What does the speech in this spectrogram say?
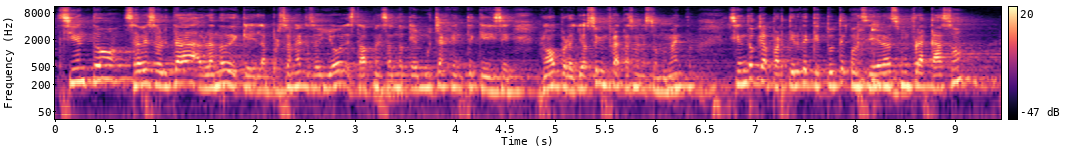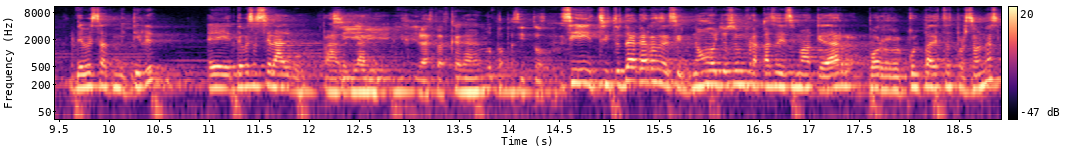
Siento, sabes, ahorita hablando de que la persona que soy yo, estaba pensando que hay mucha gente que dice, no, pero yo soy un fracaso en este momento. Siento que a partir de que tú te consideras un fracaso, debes admitir, eh, debes hacer algo para Sí, arreglarlo. la estás cagando, papacito. Sí, si tú te agarras a decir, no, yo soy un fracaso y así me va a quedar por culpa de estas personas,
